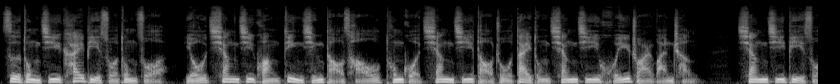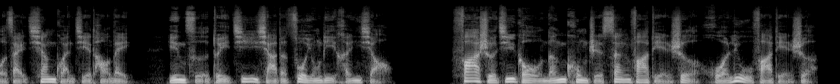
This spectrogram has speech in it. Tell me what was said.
自动机开闭锁动作由枪机框定型导槽通过枪机导柱带动枪机回转完成。枪机闭锁在枪管结套内，因此对机匣的作用力很小。发射机构能控制三发点射或六发点射。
